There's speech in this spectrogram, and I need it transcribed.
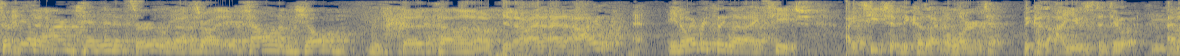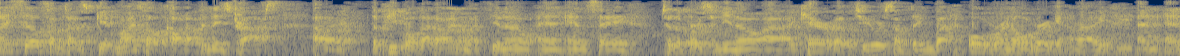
Set the instead of- alarm ten minutes early. That's right. You're telling them, show them. instead of telling them, you know. And, and I, you know, everything that I teach, I teach it because I've learned it, because I used to do it, Mm-hmm. and I still sometimes get myself caught up in these traps. Uh, the people that I'm with, you know, and, and say to the person, you know, I, I care about you or something, but over and over again, right? Mm-hmm. And and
